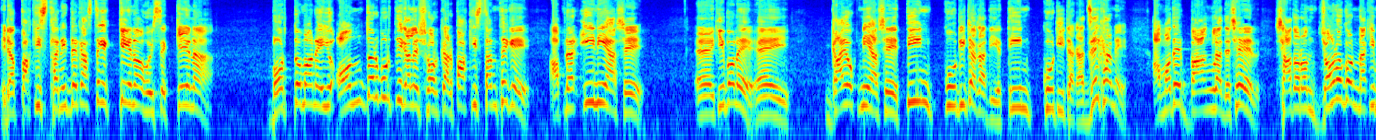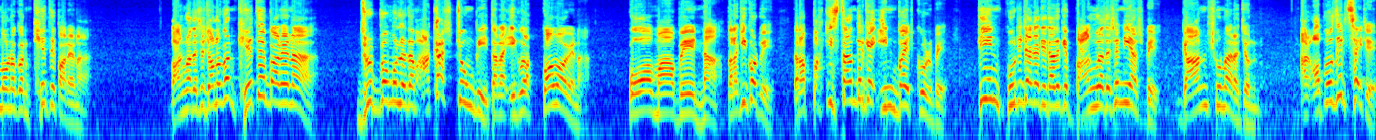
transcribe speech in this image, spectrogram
এটা পাকিস্তানিদের কাছ থেকে কেনা হইছে, কেনা। বর্তমানে এই অন্তর্বর্তীকালে সরকার পাকিস্তান থেকে আপনার ই নিয়ে আসে কি বলে? এই গায়ক নিয়ে আসে তিন কোটি টাকা দিয়ে, তিন কোটি টাকা। যেখানে আমাদের বাংলাদেশের সাধারণ জনগণ নাকি মনে করেন খেতে পারে না। বাংলাদেশের জনগণ খেতে পারে না। দ্রব্যমূল্যের দাম আকাশচুম্বী তারা এগুলো কমাবে না। কমাবে না। তারা কি করবে? তারা পাকিস্তানদেরকে ইনভাইট করবে। তিন কোটি টাকা দিয়ে তাদেরকে বাংলাদেশে নিয়ে আসবে গান শোনার জন্য। আর অপোজিট সাইডে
